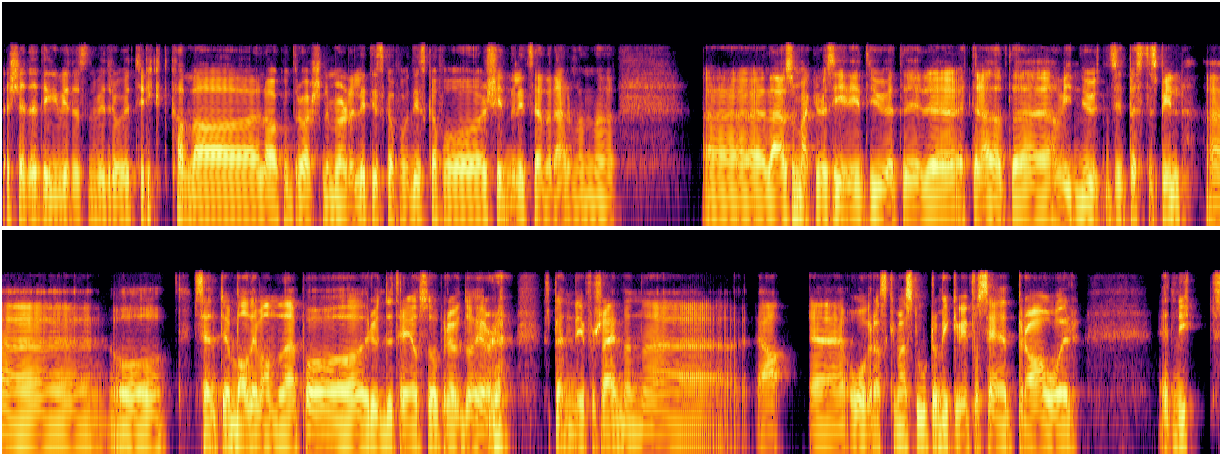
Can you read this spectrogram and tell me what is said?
Det skjedde ting i Midtøsten vi tror vi trygt kan la, la kontroversene mørne litt. De skal, få, de skal, få, skinne litt senere her. Men Uh, det er jo som Macker sier i intervjuet etter, etter deg, at uh, han vinner jo uten sitt beste spill. Uh, og sendte jo en ball i vannet der på runde tre også, og prøvde å gjøre det spennende i for seg. Men ja, overrasker meg stort om ikke vi får se et bra år. Et nytt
